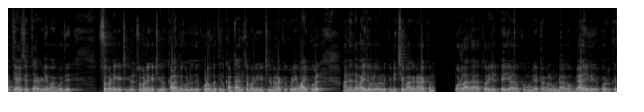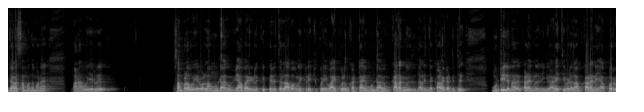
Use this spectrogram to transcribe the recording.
அத்தியாவசிய தேவைகளை வாங்குவது சுப நிகழ்ச்சிகள் சுப நிகழ்ச்சிகள் கலந்து கொள்வது குடும்பத்தில் கட்டாயம் சுப நிகழ்ச்சிகள் நடக்கக்கூடிய வாய்ப்புகள் அந்தந்த வயது உள்ளவர்களுக்கு நிச்சயமாக நடக்கும். பொருளாதார துறையில் பெரிய அளவுக்கு முன்னேற்றங்கள் உண்டாகும். வேலையில் இருப்பவர்களுக்கு தன சம்பந்தமான பண உயர்வு சம்பள உயர்வெல்லாம் உண்டாகும். வியாபாரிகளுக்கு பெருத்த லாபங்கள் கிடைக்கக்கூடிய வாய்ப்புகளும் கட்டாயம் உண்டாகும். கடன்கள் இருந்தால் இந்த காலகட்டத்தில் முற்றிலுமாக கடன்களை நீங்கள் அடைத்து விடலாம். கடனை அப்பரு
